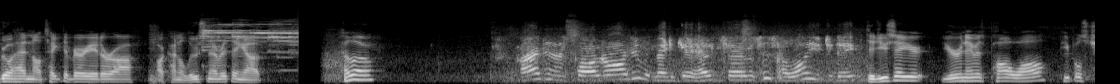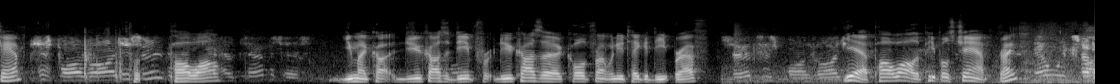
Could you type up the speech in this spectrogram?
Go ahead and I'll take the variator off. I'll kind of loosen everything up. Hello. Hi, this is Paul Rawley with Medicare Health Services. How are you today? Did you say your your name is Paul Wall, People's Champ? This is Paul Rawley, sir. Paul Wall? Health Services. You might ca- do you cause a deep do you cause a cold front when you take a deep breath? Sir, this is Paul Rawley. Yeah, Paul Wall, the People's Champ, right? No, it's not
